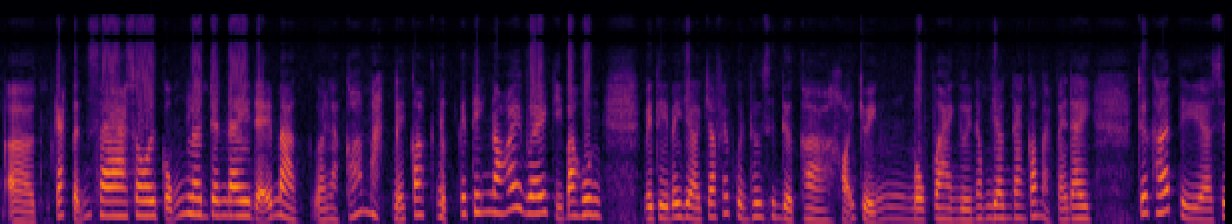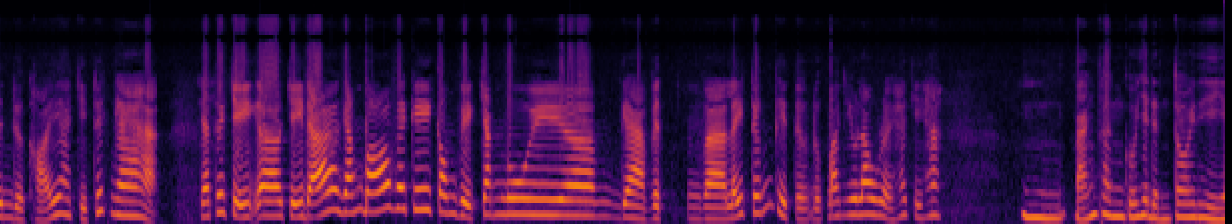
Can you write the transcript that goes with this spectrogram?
uh, các tỉnh xa xôi cũng lên trên đây để mà gọi là có mặt để có được cái tiếng nói với chị Ba Huân. Vậy thì bây giờ cho phép Quỳnh Thư xin được uh, hỏi chuyện một vài người nông dân đang có mặt tại đây. Trước hết thì uh, xin được hỏi uh, chị Tuyết Nga ạ. Dạ thưa chị, uh, chị đã gắn bó với cái công việc chăn nuôi uh, gà vịt và lấy trứng thì từ được bao nhiêu lâu rồi hả chị ha? Ừ, bản thân của gia đình tôi thì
